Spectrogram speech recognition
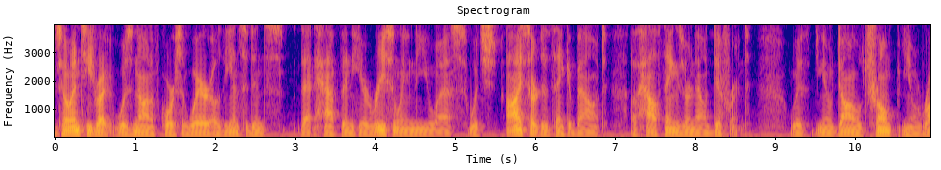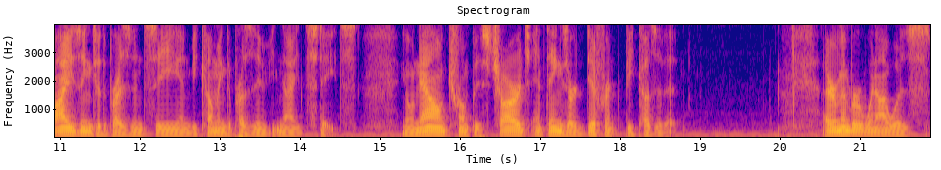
so N.T. Wright was not, of course, aware of the incidents that happened here recently in the U.S., which I started to think about of how things are now different with you know Donald Trump you know rising to the presidency and becoming the president of the United States. You know now Trump is charged and things are different because of it. I remember when I was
